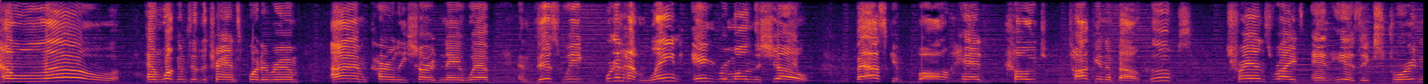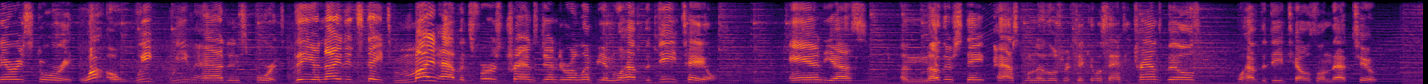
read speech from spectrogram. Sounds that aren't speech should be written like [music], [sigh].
Hello, and welcome to the Transporter Room. I'm Carly Chardonnay Webb, and this week we're going to have Lane Ingram on the show, basketball head coach, talking about hoops, trans rights, and his extraordinary story. What a week we've had in sports. The United States might have its first transgender Olympian. We'll have the details. And yes, another state passed one of those ridiculous anti trans bills. We'll have the details on that too.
